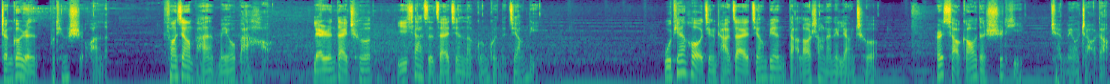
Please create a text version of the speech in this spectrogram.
整个人不听使唤了，方向盘没有把好。连人带车一下子栽进了滚滚的江里。五天后，警察在江边打捞上来那辆车，而小高的尸体却没有找到。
